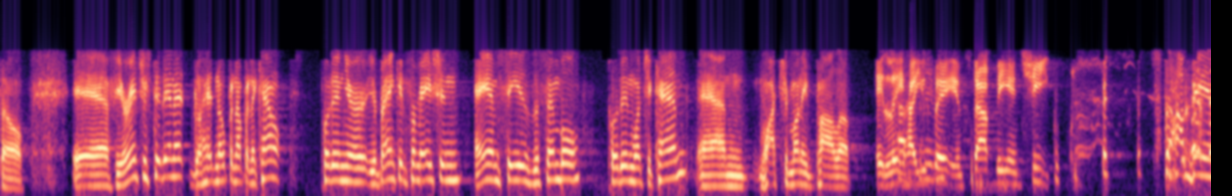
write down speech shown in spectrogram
So, if you're interested in it, go ahead and open up an account. Put in your your bank information. AMC is the symbol. Put in what you can, and watch your money pile up. Hey Lee, how you say it? And stop being cheap. Stop being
